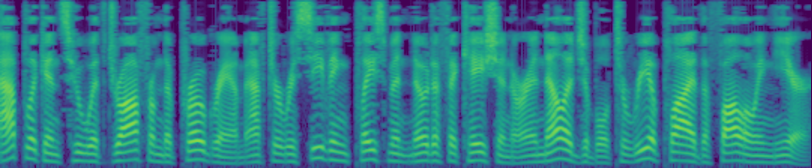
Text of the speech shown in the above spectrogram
Applicants who withdraw from the program after receiving placement notification are ineligible to reapply the following year.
